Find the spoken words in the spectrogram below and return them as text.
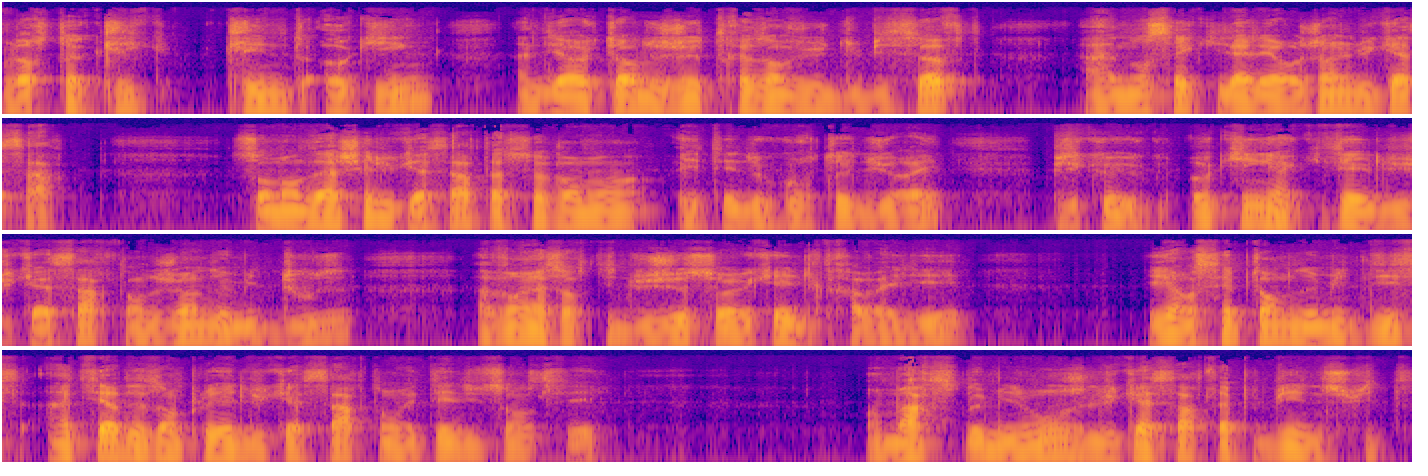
lorsque Clint Hawking, un directeur de jeu très en vue d'Ubisoft, a annoncé qu'il allait rejoindre LucasArts. Son mandat chez LucasArts a cependant été de courte durée, puisque Hawking a quitté LucasArts en juin 2012, avant la sortie du jeu sur lequel il travaillait, et en septembre 2010, un tiers des employés de LucasArts ont été licenciés. En mars 2011, LucasArts a publié une suite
